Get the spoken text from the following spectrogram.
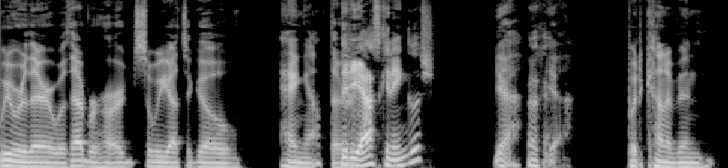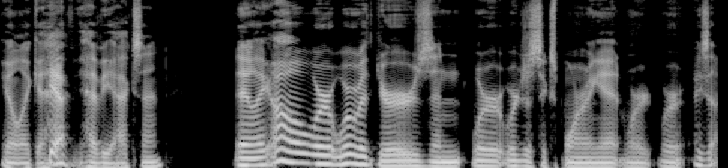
we were there with eberhard so we got to go hang out there Did he ask in English? yeah Okay. yeah but kind of in you know like a Yeah. heavy, heavy accent. And like oh we're we're with yours and we're we're just exploring it and we're we're he's like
